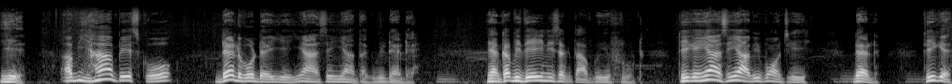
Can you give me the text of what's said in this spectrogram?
ये, अब यहाँ पे इसको डेड वुड है, ये यहाँ से यहाँ तक भी डेड है, यहाँ कभी दे ही नहीं सकता आपको ये फ्रूट, ठीक है? यहाँ से यहाँ भी पहुँच गई, डेड, ठीक है?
